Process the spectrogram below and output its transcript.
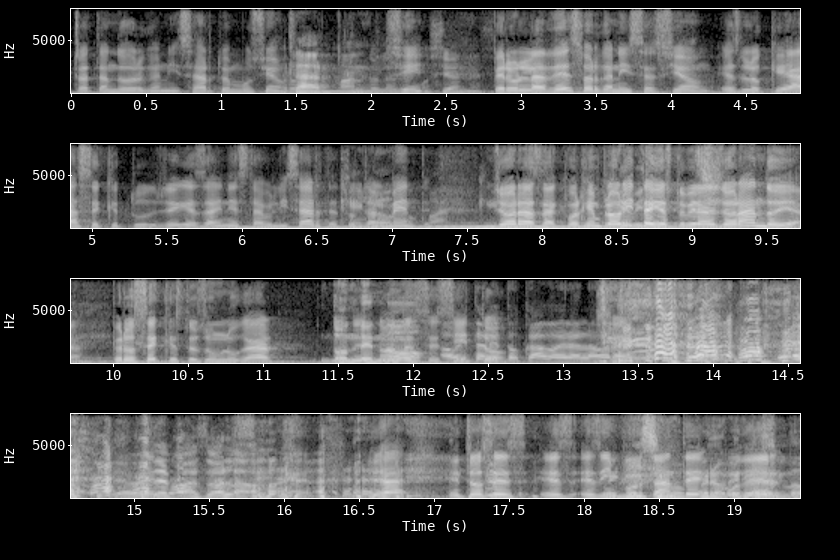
tratando de organizar tu emoción. Claro. Programando las Sí, emociones. pero la desorganización es lo que hace que tú llegues a inestabilizarte Qué totalmente. loco, Lloras, por ejemplo, ahorita yo estuviera llorando ya, pero sé que esto es un lugar donde, Donde no, no. Ahorita le necesito. tocaba, era la hora. Se pasó la hora. ya. Entonces es, es importante pero poder buenísimo,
